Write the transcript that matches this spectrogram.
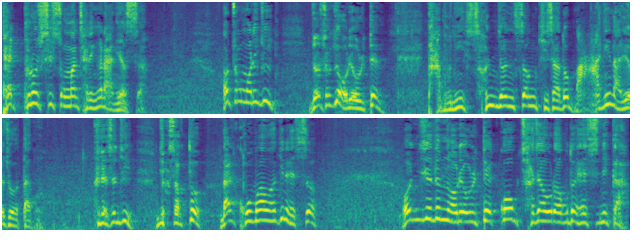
100% 실속만 차린 건 아니었어. 아 정말이지 녀석이 어려울 땐 다분히 선전성 기사도 많이 날려주었다고. 그래서인지 녀석도 날 고마워하긴 했어. 언제든 어려울 때 꼭 찾아오라고도 했으니까.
